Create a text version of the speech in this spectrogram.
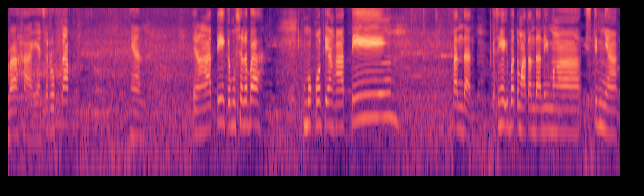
bahay. Ayan, sa rooftop. Ayan. Yan ang ating, kamusta na ba? Kumukunti ang ating pandan. Kasi nga iba tumatanda na yung mga stem niya.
